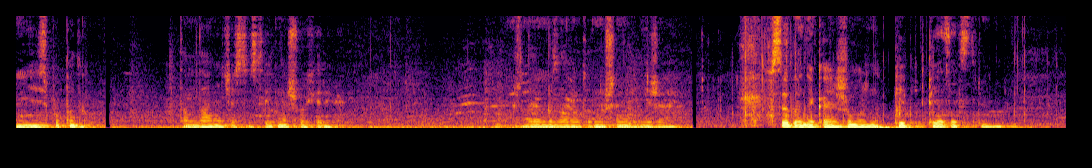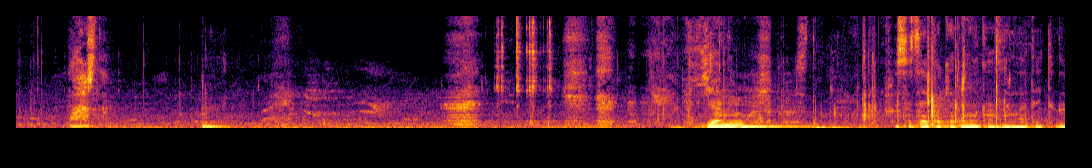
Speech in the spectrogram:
Надіюсь, попаду. Там Даня часто стоїть на шухері. Ждаю базару, тут машина від'їжджає. Все Даня каже, що можна піпець екстремно. Можна. Я не можу просто. Просто цей пакет молока зараз летить туди.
